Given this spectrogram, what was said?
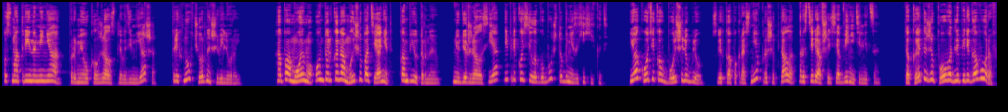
Посмотри на меня!» – промяукал жалостливо Демьяша, тряхнув черной шевелюрой. «А по-моему, он только на мыши потянет, компьютерную». Не удержалась я и прикусила губу, чтобы не захихикать. «Я котиков больше люблю», – слегка покраснев, прошептала растерявшаяся обвинительница. «Так это же повод для переговоров»,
